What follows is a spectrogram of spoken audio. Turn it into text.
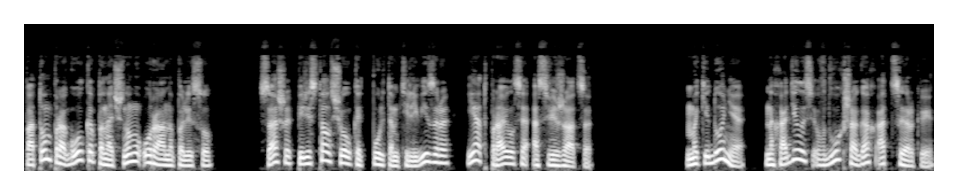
Потом прогулка по ночному Уранополису». Саша перестал щелкать пультом телевизора и отправился освежаться. Македония находилась в двух шагах от церкви,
